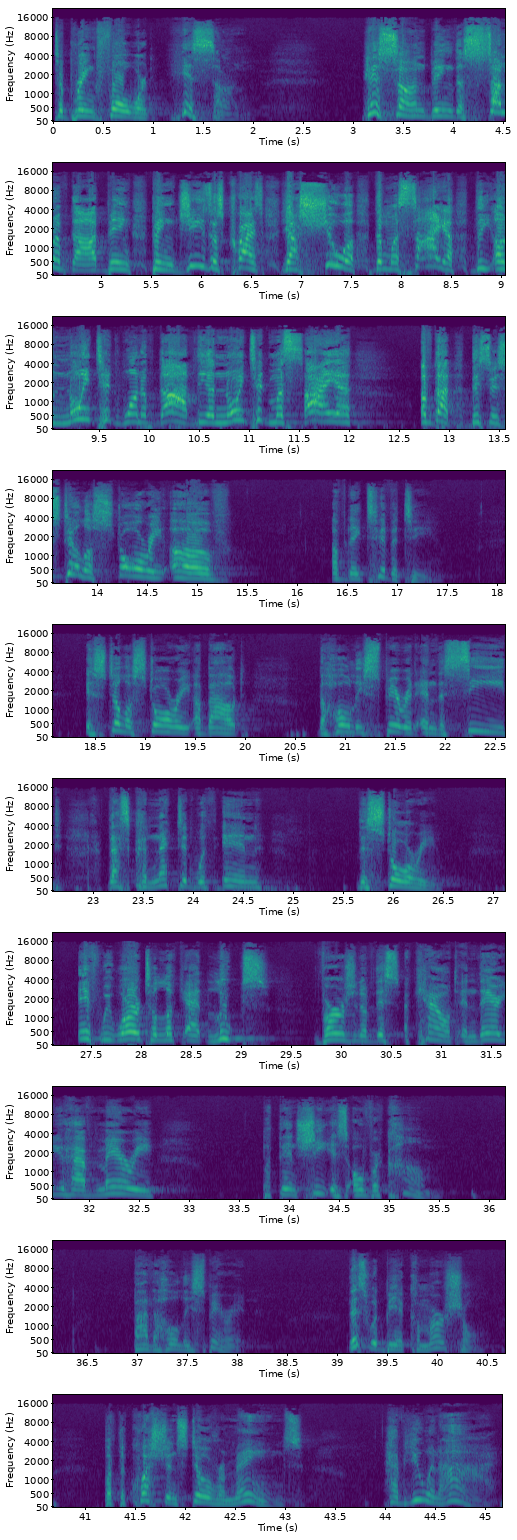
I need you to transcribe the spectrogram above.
to bring forward his son. His son being the son of God, being, being Jesus Christ, Yeshua, the Messiah, the anointed one of God, the anointed Messiah of God. This is still a story of, of nativity. It's still a story about the Holy Spirit and the seed that's connected within this story. If we were to look at Luke's version of this account, and there you have Mary, but then she is overcome by the Holy Spirit. This would be a commercial. But the question still remains have you and I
